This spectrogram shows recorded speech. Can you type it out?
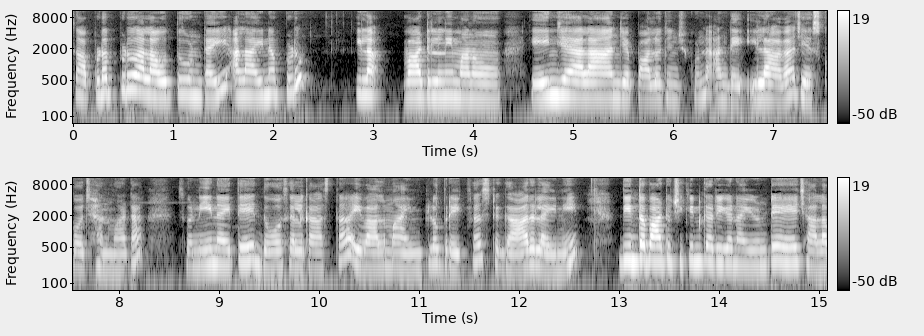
సో అప్పుడప్పుడు అలా అవుతూ ఉంటాయి. అలా అయినప్పుడు ఇలా వాటిని మనం ఏం చేయాలా అని చెప్పి ఆలోచించకుండా అంటే ఇలాగా చేసుకోవచ్చు అనమాట సో నేనైతే దోశలు కాస్త ఇవాళ మా ఇంట్లో బ్రేక్ఫాస్ట్ గారెలు అయినాయి దీంతో పాటు చికెన్ కర్రీ కానీ అయి ఉంటే చాలా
